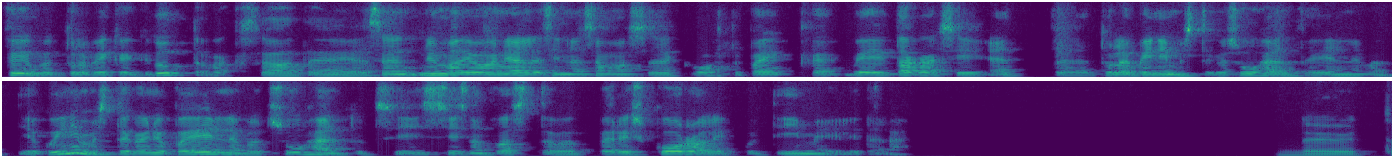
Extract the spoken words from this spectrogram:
kõigepealt tuleb ikkagi tuttavaks saada ja see on, nüüd ma jõuan jälle sinnasamasse kohta paika või tagasi, et tuleb inimestega suhelda eelnevalt ja kui inimestega on juba eelnevalt suheldud, siis, siis nad vastavad päris korralikult emailidele. nüüd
